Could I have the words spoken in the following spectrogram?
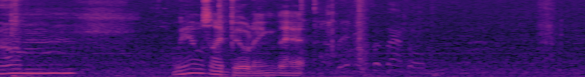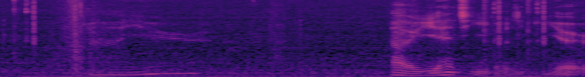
Um, where was I building that? Ready for battle. Uh, you. Oh, yeah, it's you. It was you.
